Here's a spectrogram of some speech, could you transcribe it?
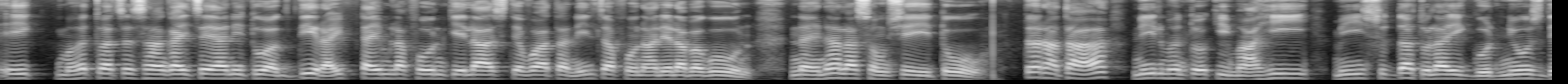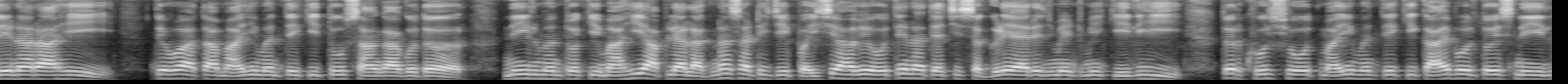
एक महत्त्वाचं सांगायचं आहे आणि तू अगदी राईट टाईमला फोन केलास तेव्हा आता नीलचा फोन आलेला बघून. नैनाला संशय येतो. तर आता नील म्हणतो की माही मी सुद्धा तुला एक गुड न्यूज देणार आहे. तेव्हा आता माही म्हणते की तू सांग अगोदर. नील म्हणतो की माही आपल्या लग्नासाठी जे पैसे हवे होते ना त्याची सगळी अरेंजमेंट मी केली. तर खुश होत माही म्हणते की काय बोलतोयस नील?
